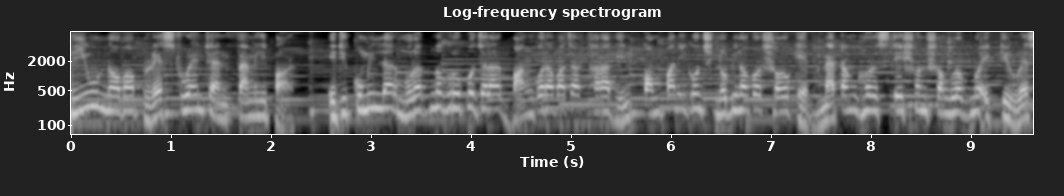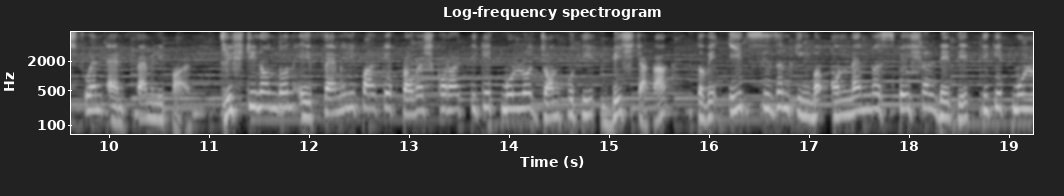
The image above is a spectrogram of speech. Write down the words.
New Nawab restaurant and family park এটি কুমিল্লার মুরাদনগর উপজেলার বাঙ্গরা বাজার থানাধীন কোম্পানিগঞ্জ নবীনগর সড়কে ম্যাটাংঘর স্টেশন সংলগ্ন একটি রেস্টুরেন্ট অ্যান্ড ফ্যামিলি পার্ক। দৃষ্টিনন্দন এই ফ্যামিলি পার্কে প্রবেশ করার টিকিট মূল্য জনপ্রতি বিশ টাকা, তবে ঈদ সিজন কিংবা অন্যান্য স্পেশাল ডেতে টিকিট মূল্য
